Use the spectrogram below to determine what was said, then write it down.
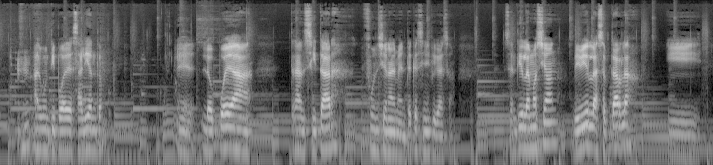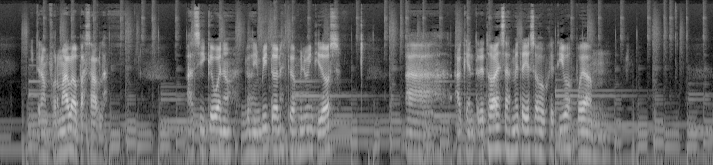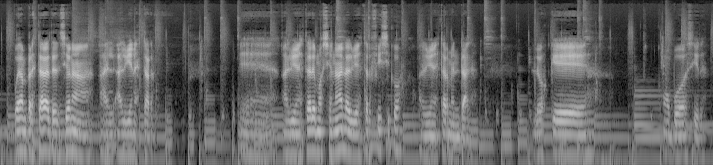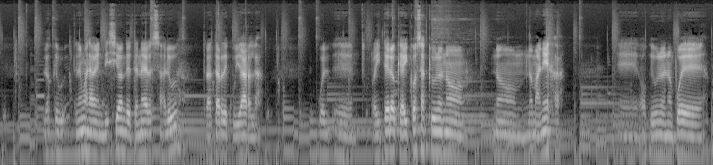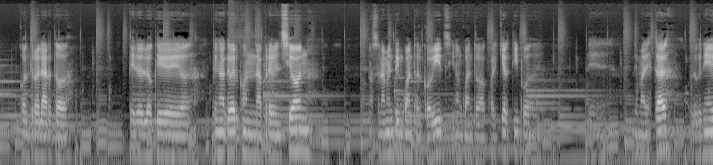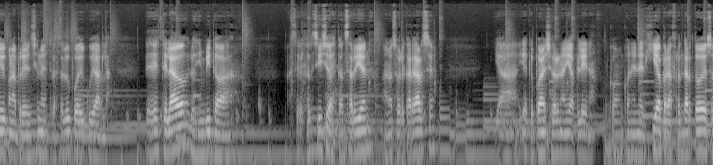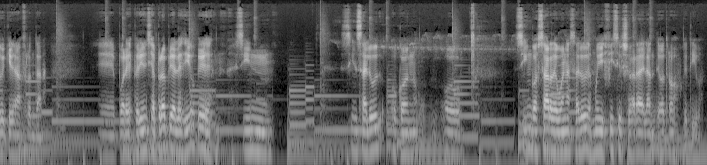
algún tipo de desaliento, eh, lo pueda transitar funcionalmente. ¿Qué significa eso? Sentir la emoción, vivirla, aceptarla y, y transformarla o pasarla. Así que bueno, los invito en este 2022 a, que entre todas esas metas y esos objetivos puedan, puedan prestar atención al, bienestar. Eh, al bienestar emocional, al bienestar físico, al bienestar mental. Los que, ¿cómo puedo decir? Los que tenemos la bendición de tener salud, tratar de cuidarla. Eh, reitero que hay cosas que uno no, no, maneja eh, o que uno no puede controlar todo. Pero lo que tenga que ver con la prevención, no solamente en cuanto al COVID, sino en cuanto a cualquier tipo de, de malestar, lo que tiene que ver con la prevención de nuestra salud, poder cuidarla. Desde este lado los invito a, hacer ejercicio, a descansar bien, a no sobrecargarse y a, que puedan llevar una vida plena, con, energía para afrontar todo eso que quieren afrontar. Eh, por experiencia propia les digo que sin, sin salud o con o sin gozar de buena salud es muy difícil llevar adelante otros objetivos.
